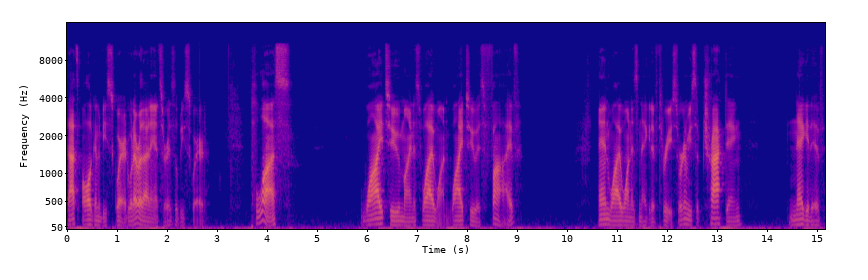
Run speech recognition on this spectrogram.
That's all going to be squared. Whatever that answer is, it'll be squared. Plus y2 minus y1. y2 is 5, and y1 is negative 3. So we're going to be subtracting negative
